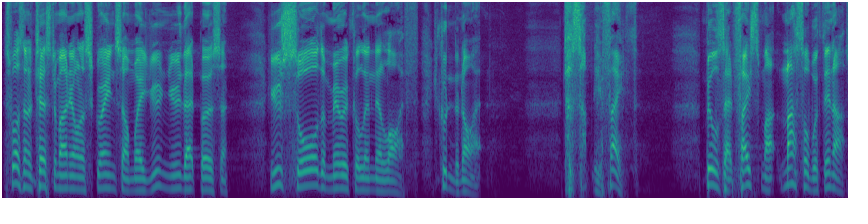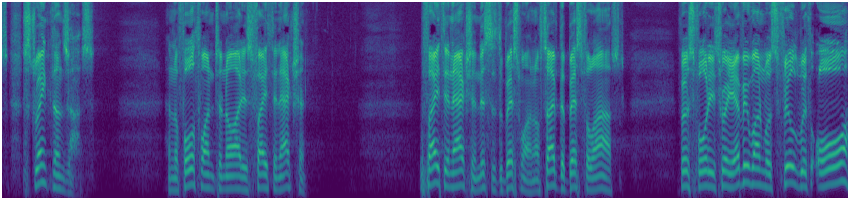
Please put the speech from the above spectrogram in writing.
This wasn't a testimony on a screen somewhere. You knew that person. You saw the miracle in their life. You couldn't deny it. Does something to your faith. Builds that faith mu- muscle within us, strengthens us. And the fourth one tonight is faith in action. Faith in action, this is the best one. I've saved the best for last. Verse 43 Everyone was filled with awe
